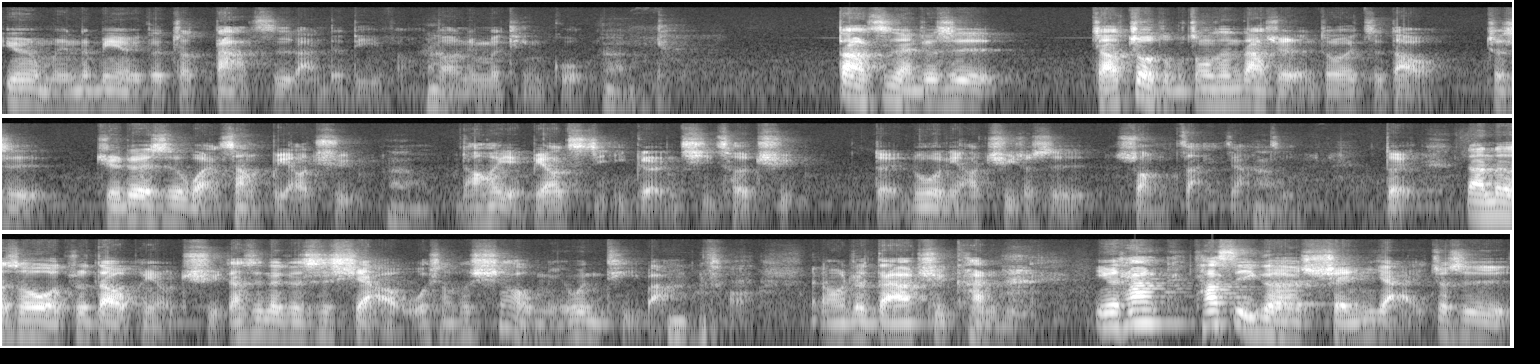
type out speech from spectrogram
因为我们那边有一个叫大自然的地方，不知道你有没有听过？嗯大自然就是只要就读中山大学的人都会知道，就是绝对是晚上不要去，嗯然后也不要自己一个人骑车去。对，如果你要去，就是双载这样子。嗯对，那那个时候我就带我朋友去，但是那个是下午，我想说下午没问题吧，哦，然后就带他去看，因为它它是一个悬崖，就是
